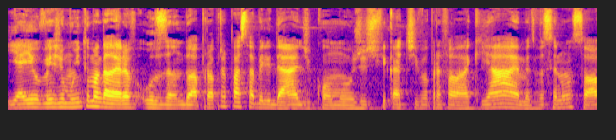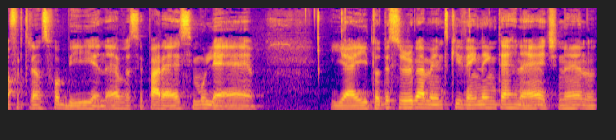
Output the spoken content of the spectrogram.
E aí eu vejo muito uma galera usando a própria passabilidade como justificativa pra falar que, ah, mas você não sofre transfobia, né? Você parece mulher. E aí todo esse julgamento que vem da internet, né? No,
